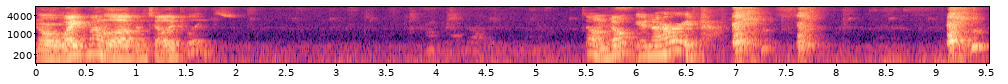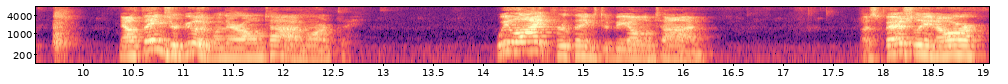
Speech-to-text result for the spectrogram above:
nor awake my love until he please. Tell him, don't get in a hurry about it. Now, things are good when they're on time, aren't they? We like for things to be on time. Especially in our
